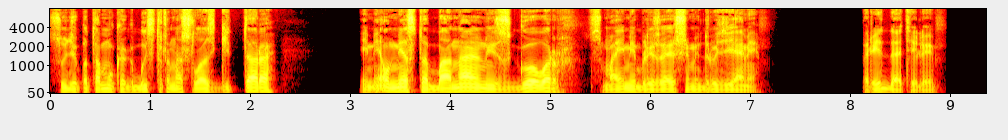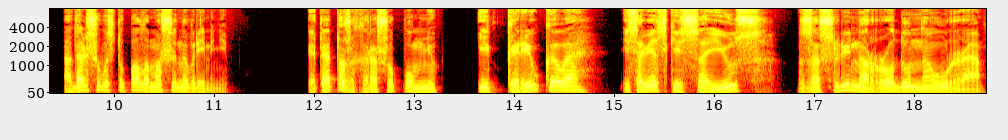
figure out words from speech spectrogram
Судя по тому, как быстро нашлась гитара, имел место банальный сговор с моими ближайшими друзьями. Предатели. А дальше выступала «Машина времени». Это я тоже хорошо помню. И Крюкова, и Советский Союз зашли народу на ура.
